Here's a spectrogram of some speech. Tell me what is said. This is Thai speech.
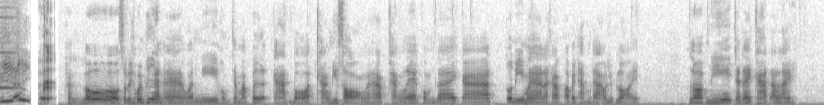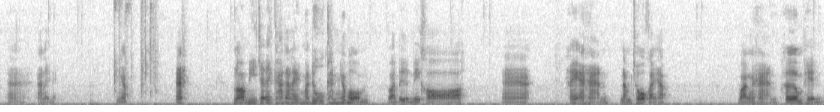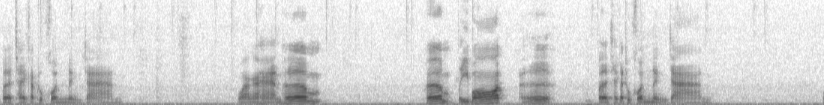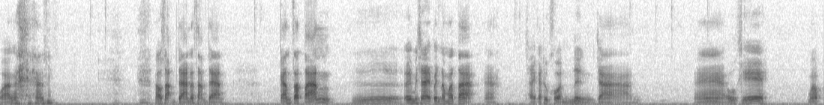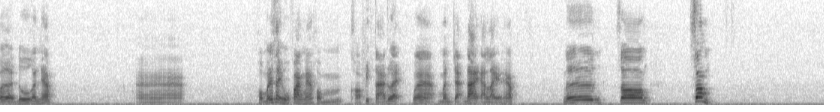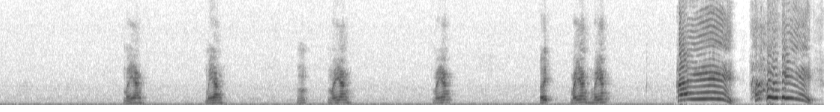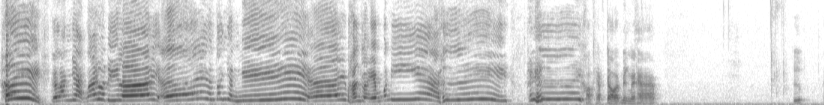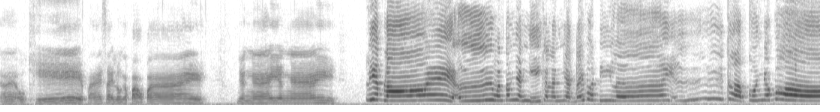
ฮัลโหล สวัสดีครับเพื่อนๆ อ่า วันนี้ผมจะมาเปิดการ์ดบอสครั้งที่ 2 นะครับ ครั้งแรกผมได้การ์ดตัวนี้มานะครับ เอาไปทำดาวเรียบร้อย รอบนี้จะได้การ์ดอะไร อ่า อะไรเนี่ย งับ อะ รอบนี้จะได้การ์ดอะไร มาดูกันครับผม ก่อนอื่นนี่ขอ อ่า ให้อาหารนำโชคก่อนครับ วางอาหารเพิ่มเพนเปิดใช้กับทุกคนหนึ่งจาน วางอาหารเพิ่ม เพิ่มตีบอส เออ เปิดใช้กับทุกคนหนึ่งจาน วางอาหาร เอาสามจานนะสามจาน การสตัน เออ เอ้ยไม่ใช่เป็นอมตะ อะ ใช้กับทุกคนหนึ่งจาน อ่าโอเค มาเปิดดูกันครับ อ่า ผมไม่ได้ใส่หูฟังนะ ผมขอปิดตาด้วยว่ามันจะได้อะไรนะครับหนึ่งสองสามมายัง มายังมมายัง มายัง เฮ้ย มายัง มายัง เฮ้ย เฮ้ย เฮ้ยกำลังอยากได้พอดีเลย เอ้ย มันต้องอย่างนี้ เอ้ย พันกว่าเอ็มปะเนี่ยเฮ้ยเฮ้ยขอแคปจอแป๊บหนึ่งนะครับอึ๊บอ่าโอเค ไปใส่ลงกระเป๋าไป ยังไงยังไง เรียบร้อยเออมันต้องอย่างนี้กำลังอยากได้พอดีเลยเออขอบคุณครับผม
